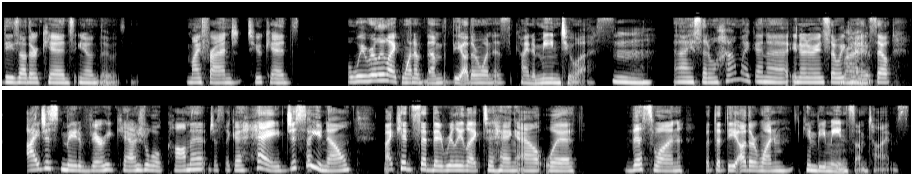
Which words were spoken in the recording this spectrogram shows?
these other kids. You know, the, my friend, two kids. well, we really like one of them, but the other one is kind of mean to us. And I said, well, how am I gonna, you know what I mean? So we can, so I just made a very casual comment, just like a, hey, just so you know, my kids said they really like to hang out with this one, but that the other one can be mean sometimes.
